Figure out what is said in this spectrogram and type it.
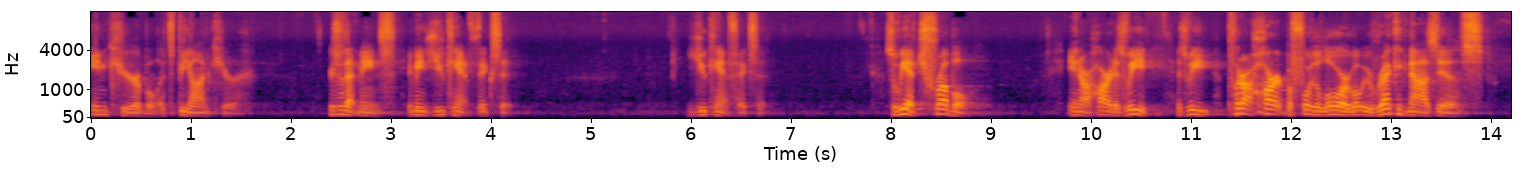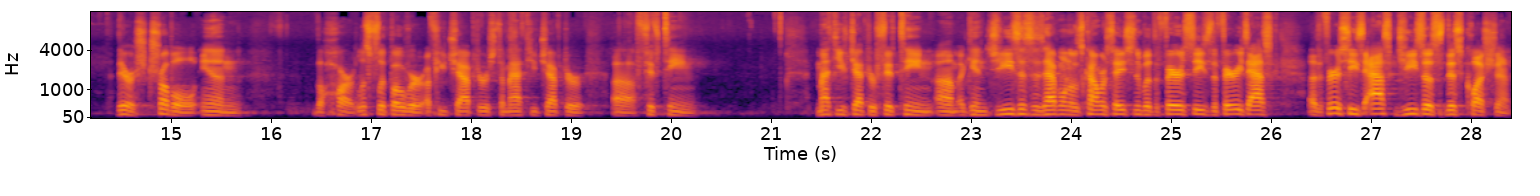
incurable, it's beyond cure. Here's what that means it means you can't fix it. You can't fix it. So we have trouble in our heart. As we, as we put our heart before the Lord, what we recognize is there is trouble in the heart. Let's flip over a few chapters to Matthew chapter uh, 15. Matthew chapter 15. Um, again, Jesus is having one of those conversations with the Pharisees. The Pharisees ask, uh, the Pharisees ask Jesus this question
